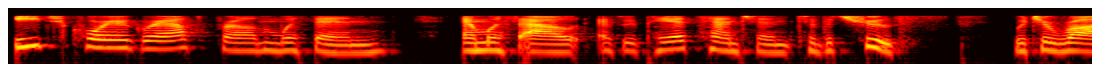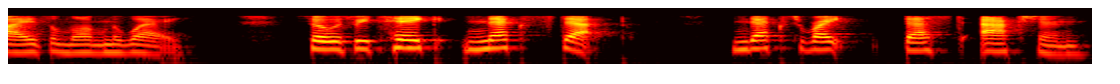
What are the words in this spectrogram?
Each choreographed from within and without as we pay attention to the truths which arise along the way. So as we take next step, next right best action,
